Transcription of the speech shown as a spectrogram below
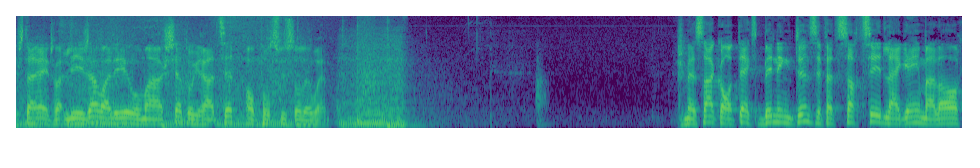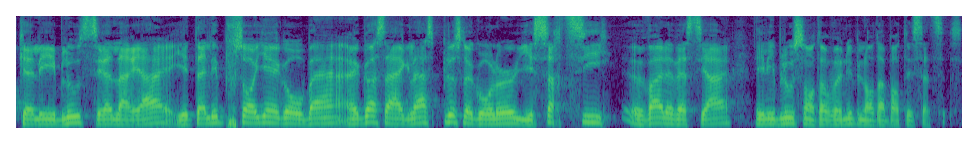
Je t'arrête. Les gens vont aller aux manchettes, aux grands titres. On poursuit sur le web. Je mets ça en contexte. Bennington s'est fait sortir de la game alors que les Blues tiraient de l'arrière. Il est allé poussoyer un gars un gars à la glace, plus le goaler. Il est sorti euh, vers le vestiaire et les Blues sont revenus et l'ont emporté 7-6.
